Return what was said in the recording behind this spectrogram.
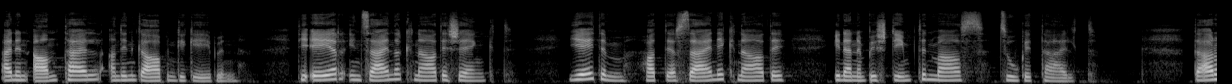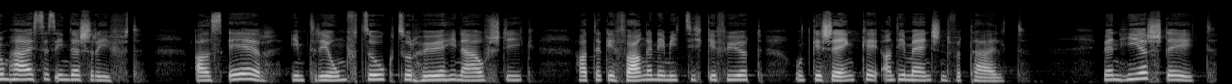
einen Anteil an den Gaben gegeben die er in seiner Gnade schenkt. Jedem hat er seine Gnade in einem bestimmten Maß zugeteilt. Darum heißt es in der Schrift, als er im Triumphzug zur Höhe hinaufstieg, hat er Gefangene mit sich geführt und Geschenke an die Menschen verteilt. Wenn hier steht,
